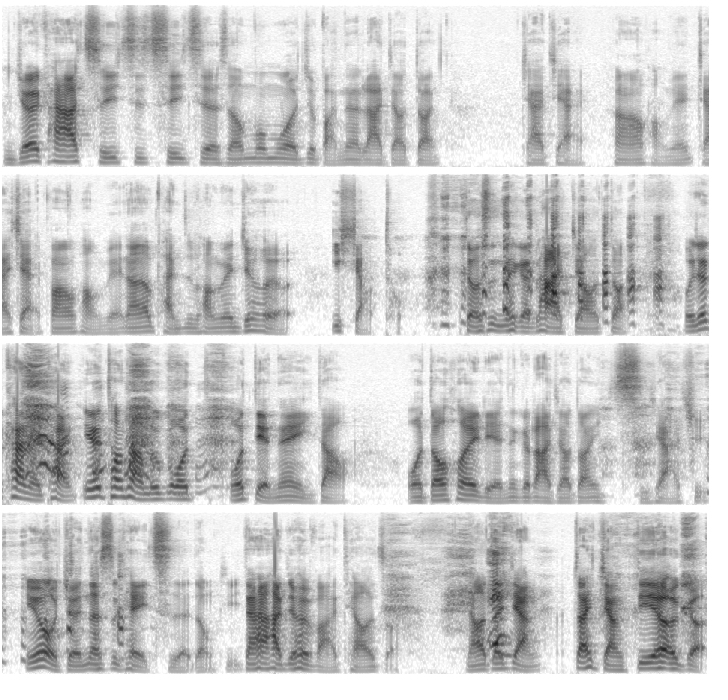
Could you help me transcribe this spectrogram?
你就会看他吃一吃吃一吃的时候，默默就把那个辣椒段夹起来放到旁边，夹起来放到旁边，然后盘子旁边就会有一小坨都是那个辣椒段。我就看了看，因为通常如果我我点那一道，我都会连那个辣椒段一吃下去，因为我觉得那是可以吃的东西，但是他就会把它挑走，然后再讲再讲第二个，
